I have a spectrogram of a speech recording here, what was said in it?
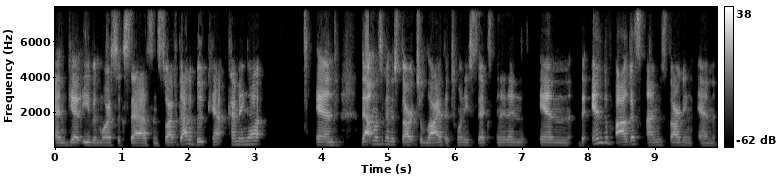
and get even more success and so i've got a boot camp coming up and that one's going to start July the 26th. And then in the end of August, I'm starting an,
